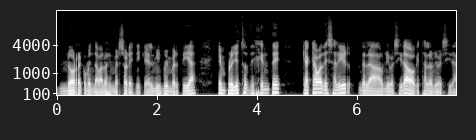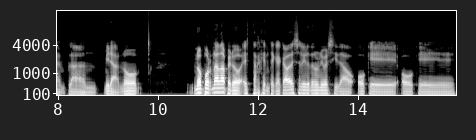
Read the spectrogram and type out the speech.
no recomendaba a los inversores ni que él mismo invertía en proyectos de gente que acaba de salir de la universidad o que está en la universidad. En plan, mira, no, no por nada, pero esta gente que acaba de salir de la universidad o, que, o que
